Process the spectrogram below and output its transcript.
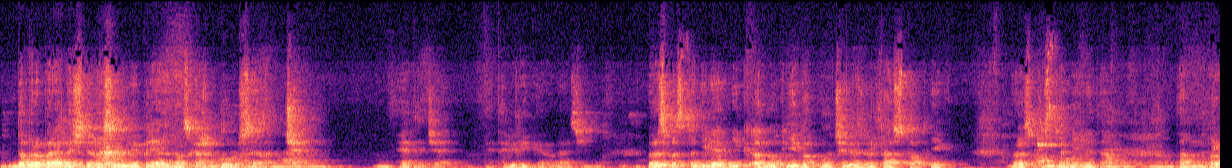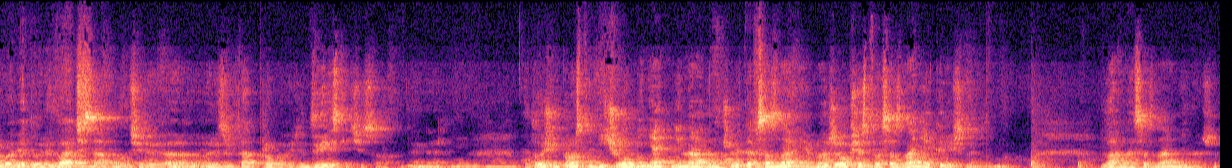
добропорядочный, разумный, преданный, он скажет, гуру сева, чай. Это чай. Это великая удача. Мы распространили одни, одну книгу, а получили результат 100 книг. Распространили там, там проповедовали 2 часа, а получили э, результат проповеди 200 часов и так далее. Это очень просто. Ничего менять не надо. Нужно это в сознании. У нас же общество сознания Кришны. Главное сознание наше.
